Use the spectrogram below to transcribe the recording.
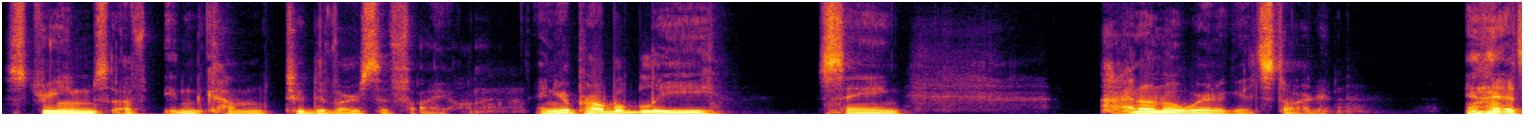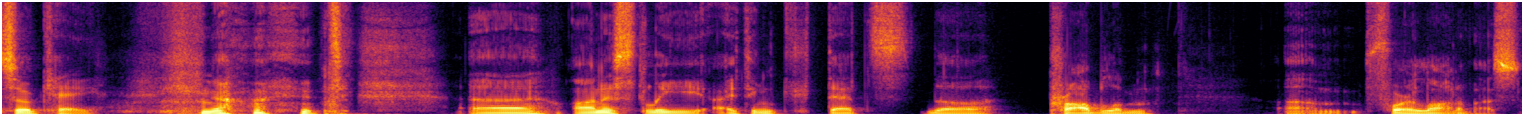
streams of income to diversify on. And you're probably saying, I don't know where to get started. And that's okay. You know, uh, honestly, I think that's the problem um, for a lot of us,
